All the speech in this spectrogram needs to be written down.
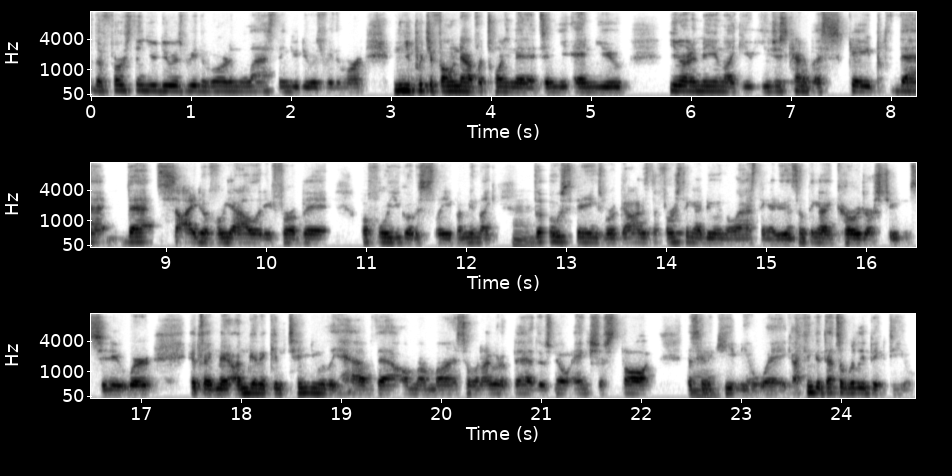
the first thing you do is read the word, and the last thing you do is read the word. And then you put your phone down for 20 minutes, and you, and you you know what I mean? Like you, you just kind of escaped that, that side of reality for a bit before you go to sleep. I mean, like hmm. those things where God is the first thing I do and the last thing I do. That's something I encourage our students to do where it's like, man, I'm going to continually have that on my mind. So when I go to bed, there's no anxious thought that's hmm. going to keep me awake. I think that that's a really big deal.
